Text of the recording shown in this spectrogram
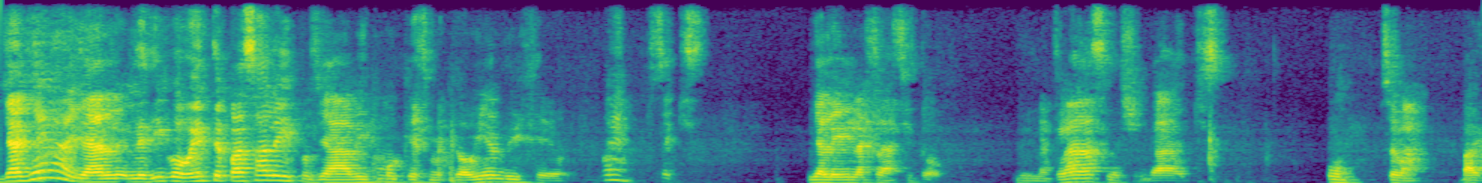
Ya llega, ya le, le digo, vente, pásale, y pues ya vi como que se me quedó viendo y dije, bueno, pues X. Ya leí la clase y todo. Leí la clase, la chingada, X. Pum, se va, bye.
